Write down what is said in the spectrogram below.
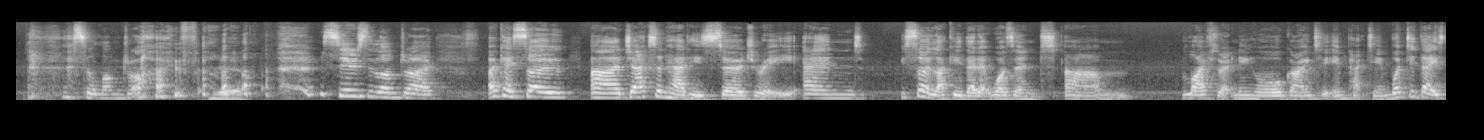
That's a long drive. Yeah. Seriously long drive. Okay, so uh, Jackson had his surgery, and you're so lucky that it wasn't um, life threatening or going to impact him. What did they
